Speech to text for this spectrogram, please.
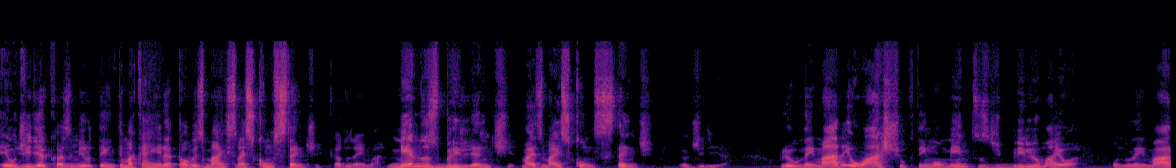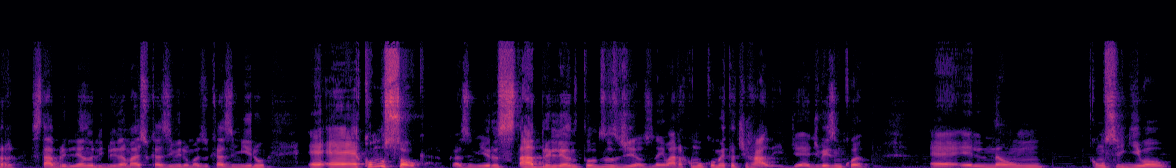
eu diria que o Casemiro tem, tem uma carreira talvez mais, mais constante que a do Neymar. Menos brilhante, mas mais constante, eu diria. O Neymar, eu acho que tem momentos de brilho maior. Quando o Neymar está brilhando, ele brilha mais que o Casemiro. Mas o Casemiro é, é como o sol, cara. O Casemiro está brilhando todos os dias. O Neymar é como o cometa de Halley, de, de vez em quando. É, ele não conseguiu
